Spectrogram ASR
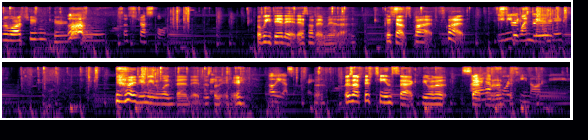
were watching. Ugh. So stressful. But we did it. That's all that matter. Good job, squad. Squad. Do you need one band-aid? I do need one band-aid. This Okay. one right here. Oh, you got some. Okay. Uh, there's a 15 stack if you want to stack I have them. 14 on me.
